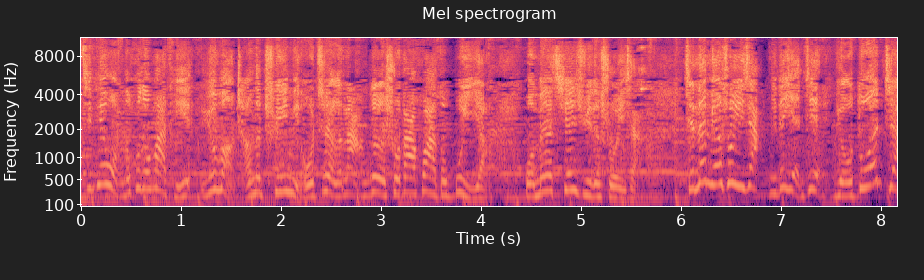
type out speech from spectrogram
今天我们的互动话题与往常的吹牛这个那个说大话都不一样，我们要谦虚的说一下，简单描述一下你的眼界有多窄，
